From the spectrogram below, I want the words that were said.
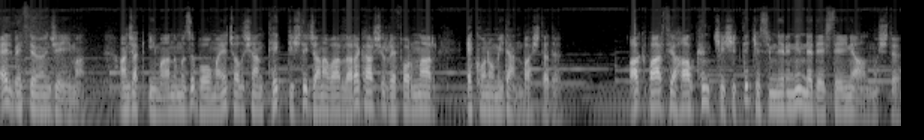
Elbette önce iman. Ancak imanımızı boğmaya çalışan tek dişli canavarlara karşı reformlar ekonomiden başladı. AK Parti halkın çeşitli kesimlerinin de desteğini almıştı.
